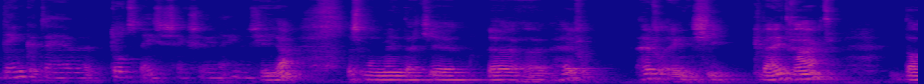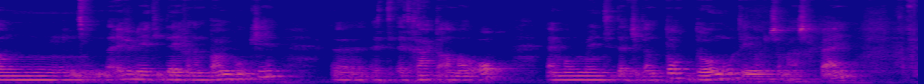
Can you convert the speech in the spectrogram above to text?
denken te hebben tot deze seksuele energie. Ja, is het moment dat je uh, heel, veel, heel veel energie kwijtraakt. Dan even weer het idee van een bankboekje. Uh, het, het raakt allemaal op. En het moment dat je dan toch door moet in onze maatschappij, of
